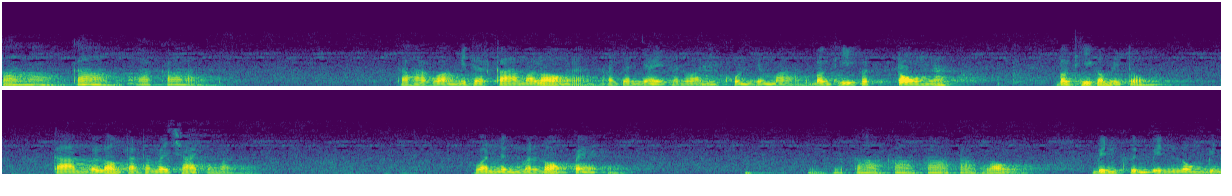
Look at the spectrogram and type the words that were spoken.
กากาอากาถ้าหากว่ามีแต่กามาล่องนะอาจารย์ใหญ่ท่านว่านี่คนจะมา บางทีก็ตรงนะ บางทีก็ไม่ตรง กามก็ล่องตามธรรมชาติของมัน วันหนึ่งมันล่องแปลก ก้าก้าก้าก้าล่อง บินขึ้นบินลง บิน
